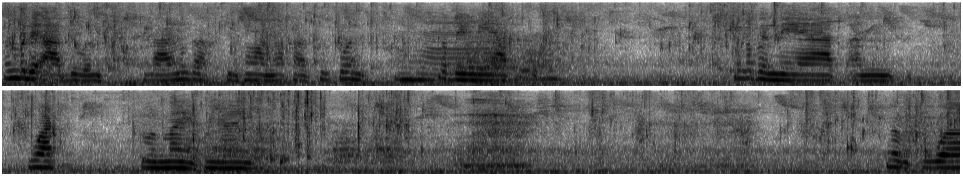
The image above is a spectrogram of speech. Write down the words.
มันไม่ได้อาบด่วนร้ายมันก็สีหอนนะคะทุกคนอื้อหือก็เป็นเมียด มันก็เป็นเมียดอันวัดต้นไม้พ่อไงเราไปวั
